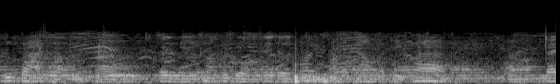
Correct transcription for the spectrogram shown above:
วันวิสาขบูชาได้มี พระธุดงค์ได้เดินห้อยนำปฏิภาได้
